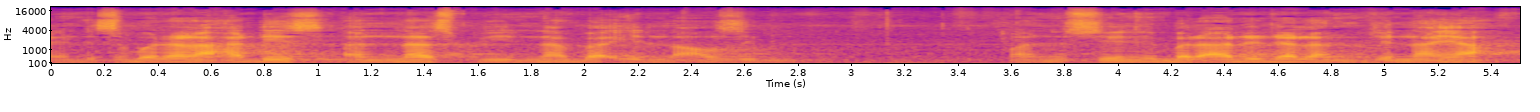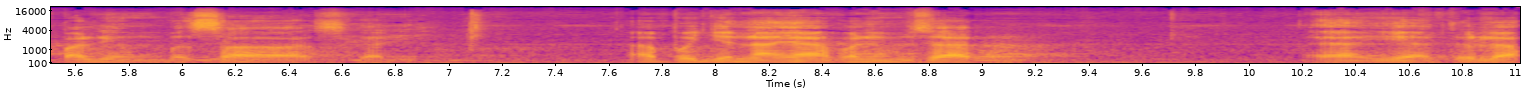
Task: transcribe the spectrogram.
Dan disebut dalam hadis An-Nas bi Naba'in Azim manusia ini berada dalam jenayah paling besar sekali apa jenayah paling besar ya, iaitulah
